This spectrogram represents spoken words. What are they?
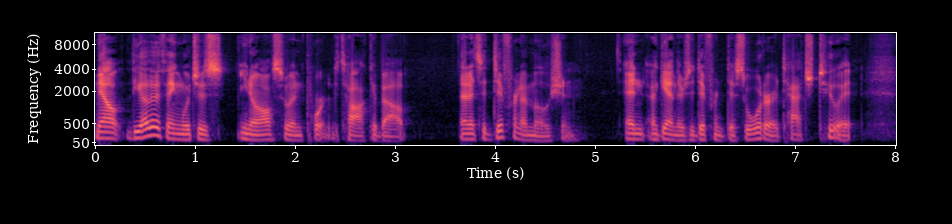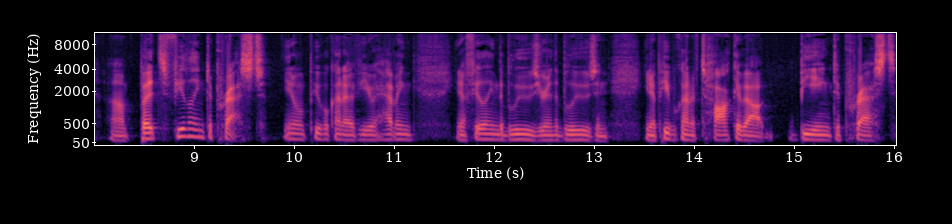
Now, the other thing which is, you know, also important to talk about, and it's a different emotion. And again, there's a different disorder attached to it, uh, but feeling depressed. You know, people kind of you're having, you know, feeling the blues. You're in the blues, and you know, people kind of talk about being depressed,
